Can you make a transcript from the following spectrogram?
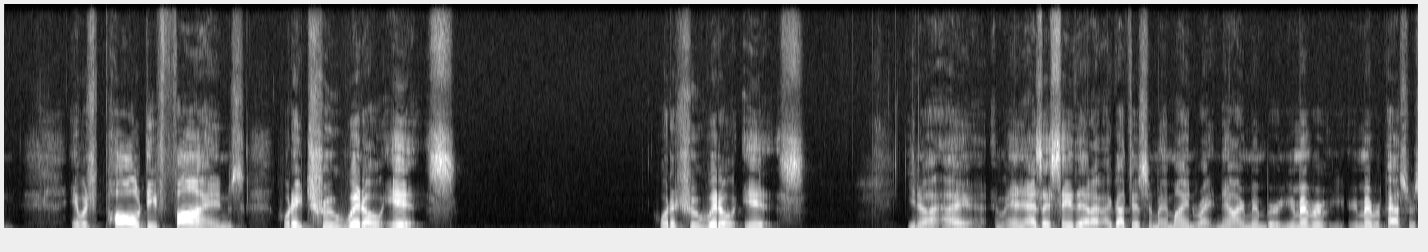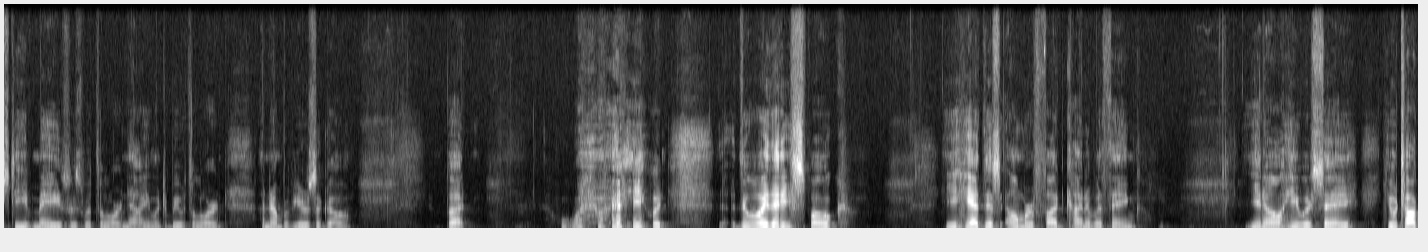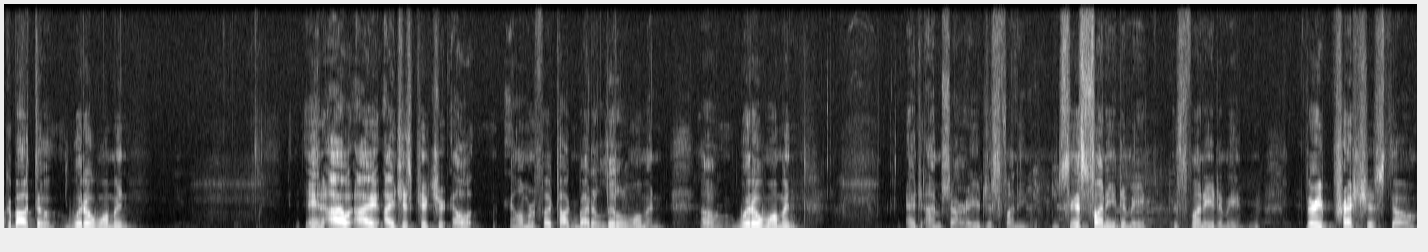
in which Paul defines what a true widow is. What a true widow is. You know, I, and as I say that, I, I got this in my mind right now. I remember, you remember, you remember Pastor Steve Mays, who's with the Lord now. He went to be with the Lord a number of years ago. But when he would, the way that he spoke, he, had this Elmer Fudd kind of a thing. You know, he would say, he would talk about the widow woman. And I, I, I just picture El, Elmer Fudd talking about a little woman, a widow woman. And I'm sorry, it's just funny. It's, it's funny to me. It's funny to me. Very precious, though.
